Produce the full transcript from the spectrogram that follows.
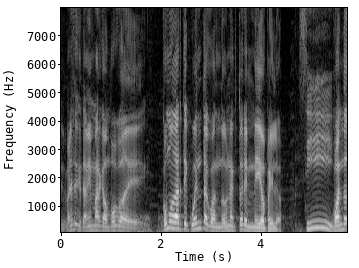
Me parece que también marca un poco de cómo darte cuenta cuando un actor es medio pelo. Sí. Cuando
